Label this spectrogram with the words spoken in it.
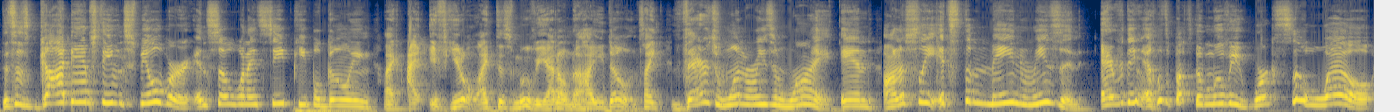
This is goddamn Steven Spielberg. And so when I see people going, like, I, if you don't like this movie, I don't know how you don't. It's like, there's one reason why. And honestly, it's the main reason. Everything else about the movie works so well,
